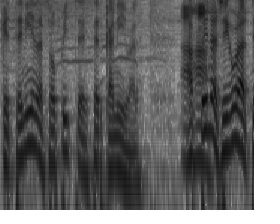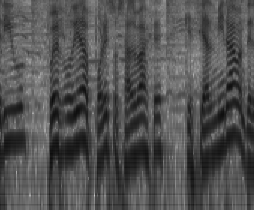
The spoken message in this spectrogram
que tenía la sospecha de ser caníbal. Ajá. Apenas llegó a la tribu, fue rodeado por esos salvajes que se admiraban del,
